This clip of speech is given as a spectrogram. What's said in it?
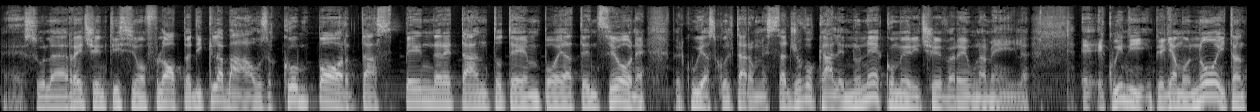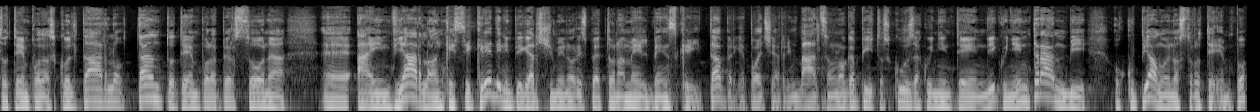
eh, sul recentissimo flop di Clubhouse, comporta spendere tanto tempo e attenzione, per cui ascoltare un messaggio vocale non è come ricevere una mail. E, e quindi impieghiamo noi tanto tempo ad ascoltarlo, tanto tempo la persona eh, a inviarlo, anche se crede di impiegarci meno rispetto a una mail ben scritta, perché poi c'è il rimbalzo, non ho capito, scusa, quindi intendi. Quindi entrambi occupiamo il nostro tempo.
